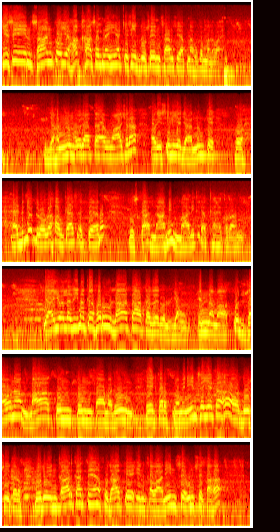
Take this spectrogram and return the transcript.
किसी इंसान को यह हक हासिल नहीं है, किसी दूसरे इंसान से अपना हुक्म मनवाए। जहन्नम हो जाता है वो माशरा, और इसीलिए जहन्नम के वो हेड जो दरोगा, आप कह सकते हैं ना, उसका नाम ही मालिक रखा है कुरान में लाता मा एक तरफ़ मोमिन से ये कहा और दूसरी तरफ़ वो जो इनकार करते हैं, खुदा के इन कवानीन से उनसे कहा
